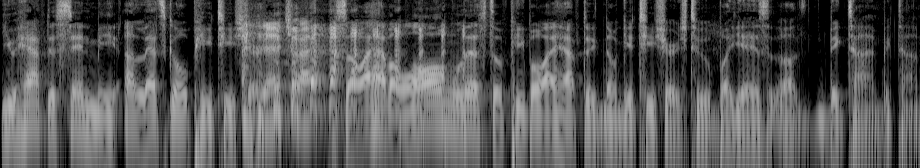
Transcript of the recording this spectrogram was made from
you have to send me a "Let's Go P" T-shirt. That's right. so I have a long list of people I have to you know get T-shirts to. But yeah, it's uh, big time, big time.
